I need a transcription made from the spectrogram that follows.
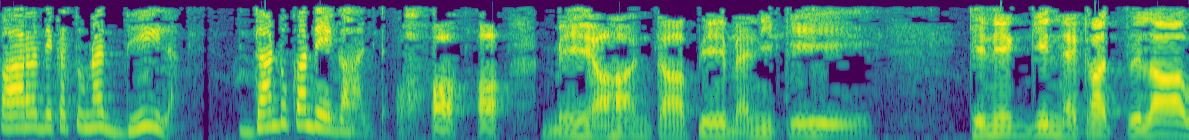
පාර දෙක තුනක් දීලා දඬු කඳේ ගහන්න. මේ අහන්ත අපේ මැනිකේ කෙනෙක්ගේ නැකත් වෙලාව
